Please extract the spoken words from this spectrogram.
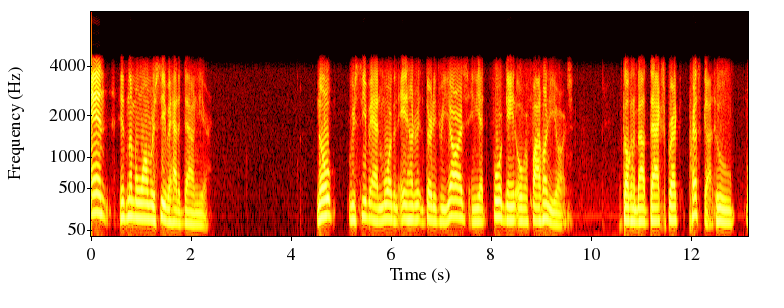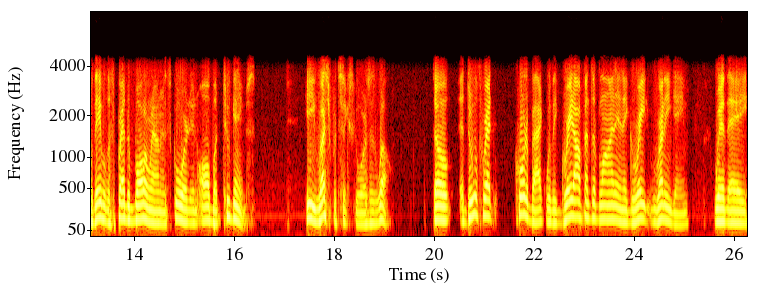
And his number one receiver had a down year. No receiver had more than 833 yards, and yet four gained over 500 yards. talking about Dak Prescott, who was able to spread the ball around and scored in all but two games. He rushed for six scores as well. So, a dual threat quarterback with a great offensive line and a great running game with a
